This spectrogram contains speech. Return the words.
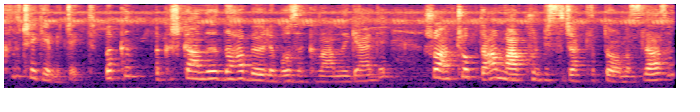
kılı çekemeyecektir. Bakın akışkanlığı daha böyle boza kıvamına geldi. Şu an çok daha makul bir sıcaklıkta olması lazım.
